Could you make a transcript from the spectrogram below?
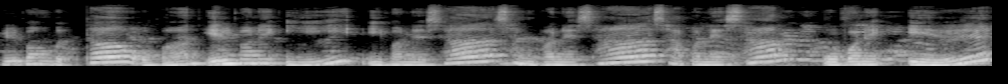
1번부터 5번, 1번에 2, 2번에 4, 3번에 4, 4번에 3, 5번에 1,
